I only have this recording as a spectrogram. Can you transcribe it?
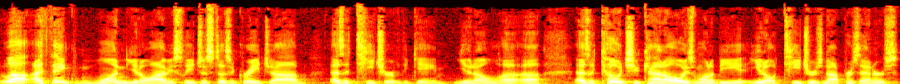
Well, I think one, you know, obviously just does a great job as a teacher of the game. You know, uh, uh, as a coach, you kind of always want to be, you know, teachers, not presenters.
